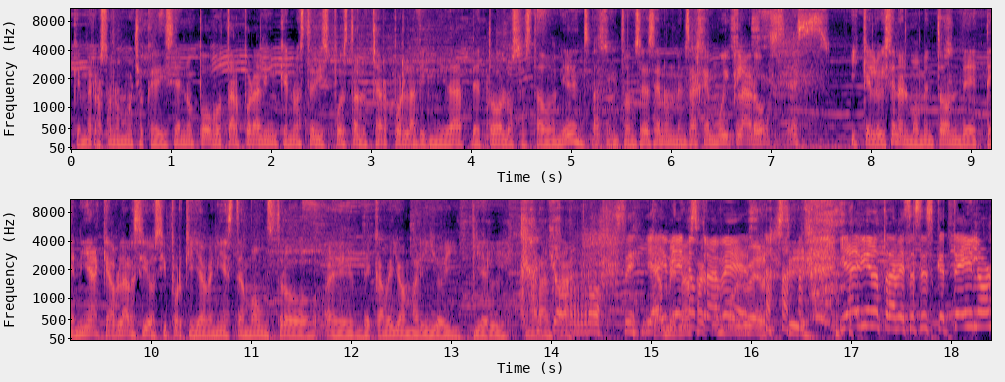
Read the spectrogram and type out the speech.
que me resonó mucho que dice, no puedo votar por alguien que no esté dispuesto a luchar por la dignidad de todos los estadounidenses. Entonces era un mensaje muy claro. Es- es- y que lo hice en el momento donde tenía que hablar sí o sí porque ya venía este monstruo eh, de cabello amarillo y piel Qué naranja. horror. Sí, y que ahí viene amenaza otra con vez. volver, sí. y ahí viene otra vez. Así es que Taylor,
